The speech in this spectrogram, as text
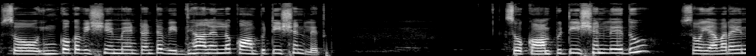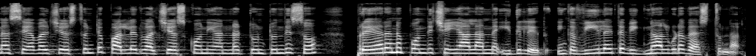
సో ఇంకొక విషయం ఏంటంటే విద్యాలయంలో కాంపిటీషన్ లేదు. సో కాంపిటీషన్ లేదు. సో ఎవరైనా సేవలు చేస్తుంటే పర్లేదు వాళ్ళు చేసుకొని అన్నట్టు ఉంటుంది. సో ప్రేరణ పొంది చేయాలన్న ఇది లేదు. ఇంకా వీలైతే విఘ్నాలు కూడా వేస్తున్నారు.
